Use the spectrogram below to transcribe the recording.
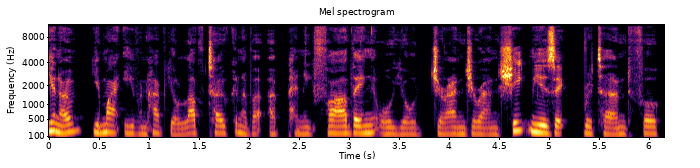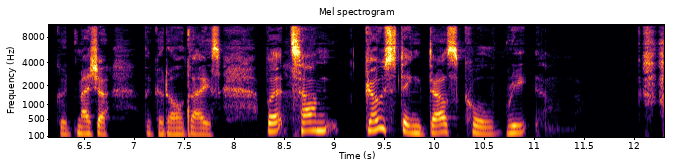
you know, you might even have your love token of a, a, penny farthing or your Duran Duran sheet music returned for good measure, the good old days. But um, ghosting does call re-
